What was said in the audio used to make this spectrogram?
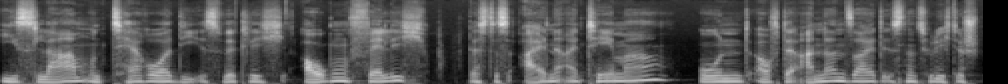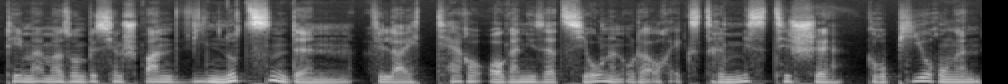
Islam und Terror, die ist wirklich augenfällig. Das ist das eine ein Thema. Und auf der anderen Seite ist natürlich das Thema immer so ein bisschen spannend, wie nutzen denn vielleicht Terrororganisationen oder auch extremistische Gruppierungen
